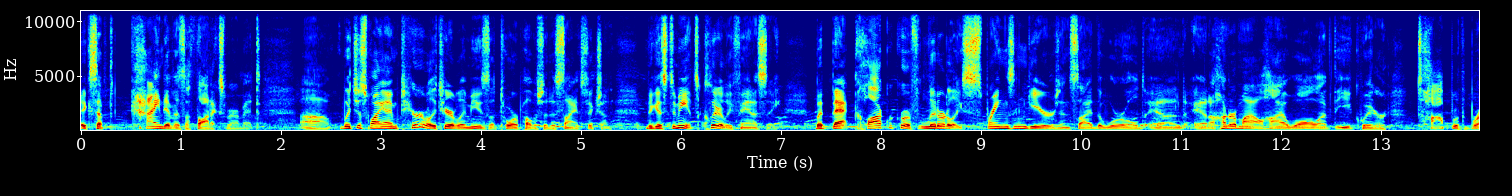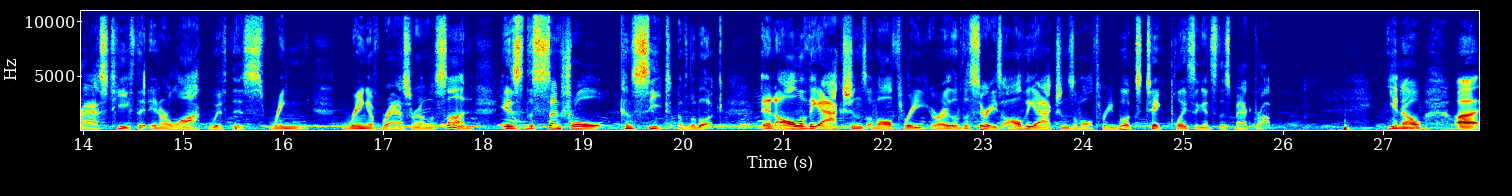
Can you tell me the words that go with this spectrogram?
except kind of as a thought experiment. Uh, which is why I'm terribly, terribly amused that Tor published it as science fiction, because to me it's clearly fantasy. But that clockwork roof literally springs and gears inside the world, and at a 100 mile high wall at the equator, topped with brass teeth that interlock with this ring, ring of brass around the sun, is the central conceit of the book. And all of the actions of all three, or of the series, all the actions of all three books take place against this backdrop. You know, uh,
